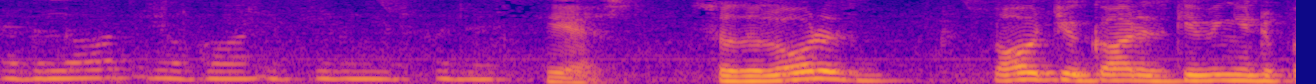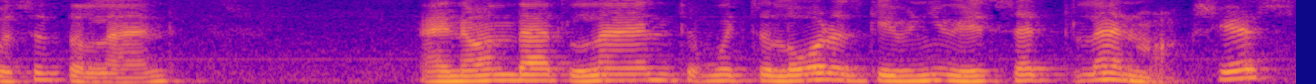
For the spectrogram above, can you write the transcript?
that the Lord your God is giving you to possess. Yes. So the Lord is Lord your God is giving you to possess the land, and on that land which the Lord has given you is set landmarks, yes?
